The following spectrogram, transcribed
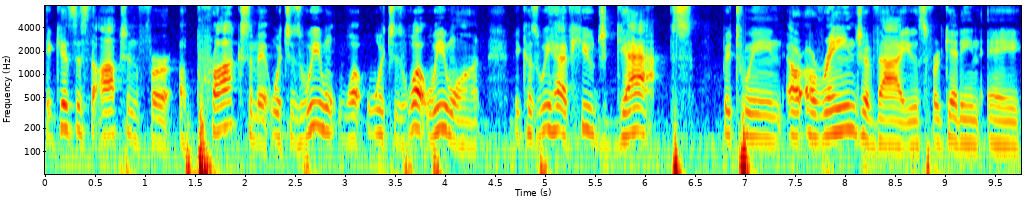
it gives us the option for approximate, which is we what which is what we want because we have huge gaps between a, range of values for getting a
